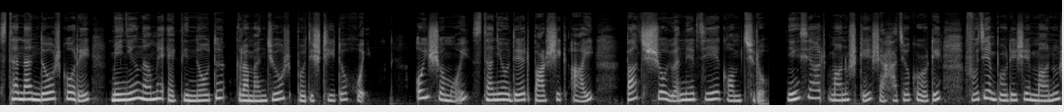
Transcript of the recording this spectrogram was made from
স্থানান্তর করে মিনিং নামে একটি নতুন গ্রামাঞ্চল প্রতিষ্ঠিত হয় ওই সময় স্থানীয়দের বার্ষিক আয় পাঁচশো ইউয়ানের চেয়ে কম ছিল নিংসিয়ার মানুষকে সাহায্য করতে ফুজিয়ান প্রদেশের মানুষ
